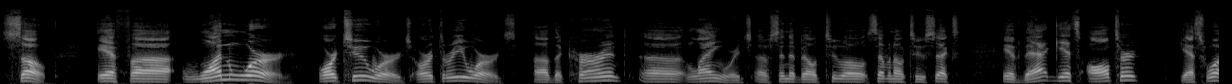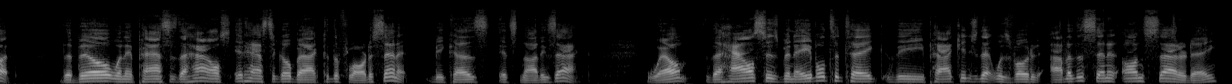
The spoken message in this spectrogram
So, if uh, one word or two words or three words of the current uh, language of Senate Bill 7026, if that gets altered, guess what? The bill, when it passes the House, it has to go back to the Florida Senate because it's not exact. Well, the House has been able to take the package that was voted out of the Senate on Saturday.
